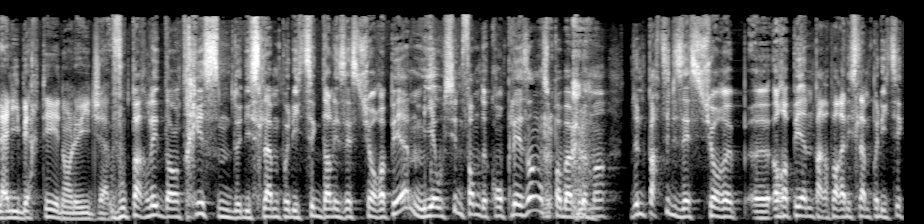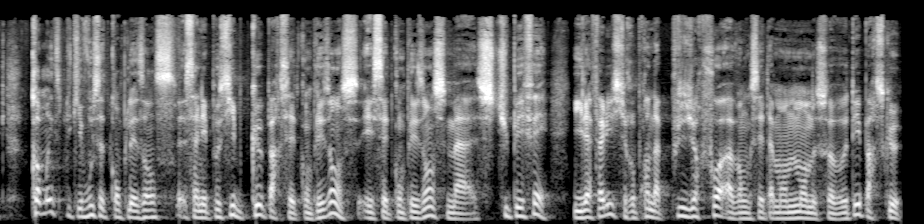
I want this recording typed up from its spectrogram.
la liberté est dans le hijab. Vous parlez d'entrisme de l'islam politique dans les institutions européennes, mais il y a aussi une forme de complaisance, probablement, d'une partie des institutions euh, européennes par rapport à l'islam politique. Comment expliquez-vous cette complaisance? Ça n'est possible que par cette complaisance, et cette complaisance m'a stupéfait. Il a fallu s'y reprendre à plusieurs fois avant que cet amendement ne soit voté, parce que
